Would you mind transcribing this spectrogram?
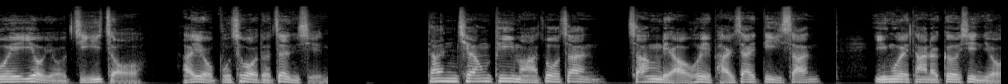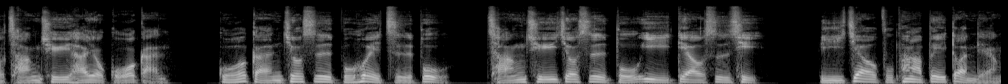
威，又有疾走，还有不错的阵型。单枪匹马作战，张辽会排在第三，因为他的个性有长驱，还有果敢。果敢就是不会止步，长驱就是不易掉士气，比较不怕被断粮。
